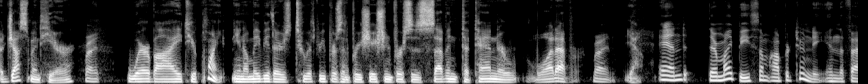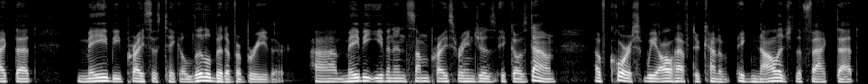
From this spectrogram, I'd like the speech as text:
adjustment here right. whereby, to your point, you know, maybe there's two or 3% appreciation versus seven to 10 or whatever. Right. Yeah. And there might be some opportunity in the fact that maybe prices take a little bit of a breather. Uh, maybe even in some price ranges it goes down. Of course, we all have to kind of acknowledge the fact that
